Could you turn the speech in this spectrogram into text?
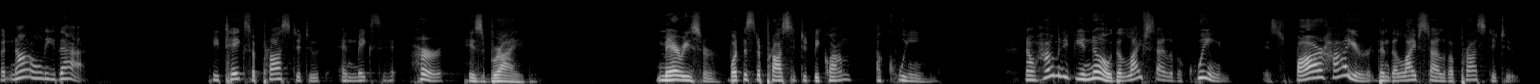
But not only that, he takes a prostitute and makes her his bride marries her. What does the prostitute become? A queen. Now, how many of you know the lifestyle of a queen is far higher than the lifestyle of a prostitute?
